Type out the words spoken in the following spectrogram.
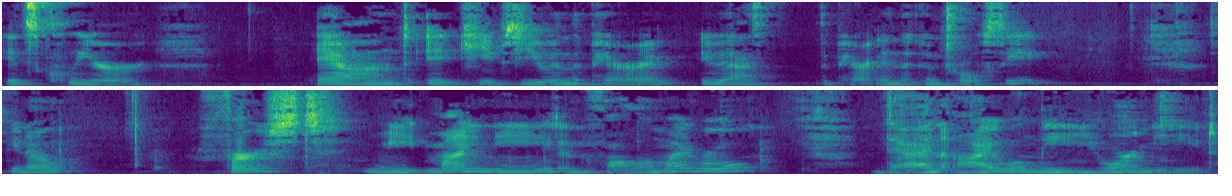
it's clear, and it keeps you and the parent, you as the parent in the control seat. You know, first meet my need and follow my rule, then I will meet your need.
